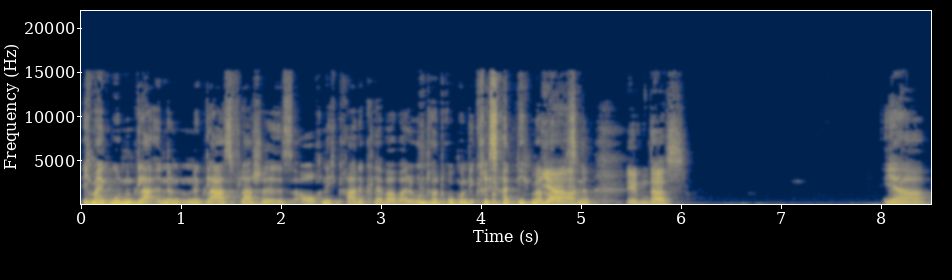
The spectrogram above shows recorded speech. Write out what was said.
Ich meine, gut, ein Gla eine, Glasflasche ist auch nicht gerade clever, weil Unterdruck und die kriegst halt nicht mehr ja, raus, ne? Eben das. Ja.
